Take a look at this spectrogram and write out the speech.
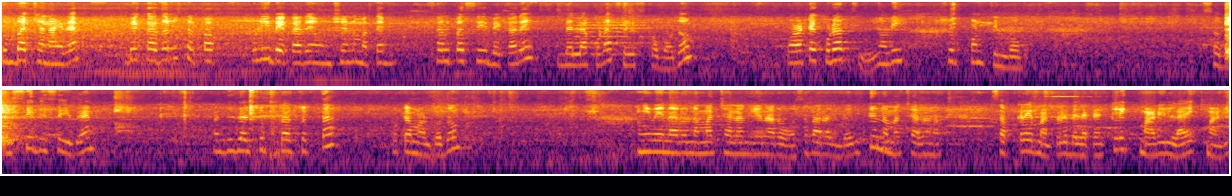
ತುಂಬ ಚೆನ್ನಾಗಿದೆ. ಬೇಕಾದರೂ ಸ್ವಲ್ಪ ಹುಳಿ ಬೇಕಾದರೆ ಹುಣಸೆಹಣ್ಣು ಮತ್ತು ಸ್ವಲ್ಪ ಸಿಹಿ ಬೇಕಾದರೆ ಬೆಲ್ಲ ಕೂಡ ಸೇರಿಸ್ಕೋಬೋದು. ವಾಟೆ ಕೂಡ ನೋಡಿ. ಸುಟ್ಕೊಂಡು ತಿನ್ಬೋದು. ಸೊ ಬಿಸಿ ಬಿಸಿ ಇದೆ. ಮಧ್ಯದಲ್ಲಿ ಚುಪ್ತಾ ಚುಪ್ತಾ ಊಟ ಮಾಡ್ಬೋದು. ನೀವೇನಾದ್ರು ನಮ್ಮ ಚಾನಲ್ಗೆ ಏನಾದ್ರು ಹೊಸಬರಾಗಿ ದಯವಿಟ್ಟು ನಮ್ಮ ಚಾನಲ್ನ ಸಬ್ಸ್ಕ್ರೈಬ್ ಮಾಡ್ಕೊಳ್ಳಿ ಬೆಲ್ಲೈಕನ್ ಕ್ಲಿಕ್ ಮಾಡಿ ಲೈಕ್ ಮಾಡಿ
